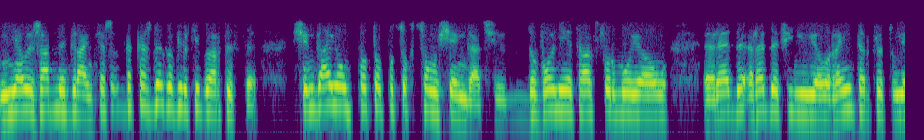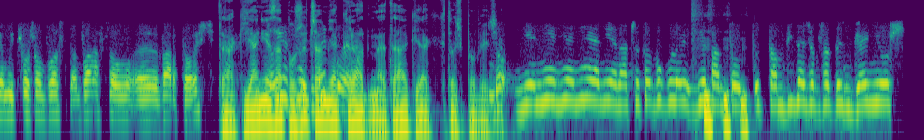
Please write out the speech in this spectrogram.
nie miały żadnych granic. Dla każdego wielkiego artysty. Sięgają po to, po co chcą sięgać. Dowolnie je transformują, rede, redefiniują, reinterpretują i tworzą własną, własną e, wartość. Tak, ja nie to zapożyczam jak radnę, tak? Jak ktoś powiedział. No, nie, nie, nie, nie, nie. Znaczy to w ogóle, wie pan, to, to tam widać przykład ten geniusz,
